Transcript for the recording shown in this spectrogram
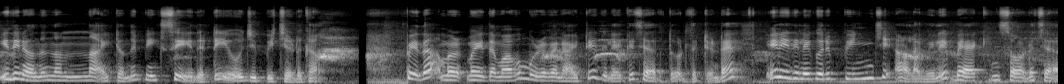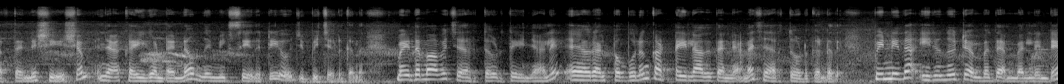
ഇതിനൊന്ന് നന്നായിട്ടൊന്ന് മിക്സ് ചെയ്തിട്ട് യോജിപ്പിച്ചെടുക്കാം. അപ്പോൾ ഇത് മൈദമാവ് മുഴുവനായിട്ട് ഇതിലേക്ക് ചേർത്ത് കൊടുത്തിട്ടുണ്ട്. ഇനി ഇതിലേക്ക് ഒരു പിഞ്ച് അളവിൽ ബേക്കിംഗ് സോഡ ചേർത്തതിന് ശേഷം ഞാൻ കൈ കൊണ്ട് തന്നെ ഒന്ന് മിക്സ് ചെയ്തിട്ട് യോജിപ്പിച്ചെടുക്കുന്നത്. മൈദമാവ് ചേർത്ത് കൊടുത്തു കഴിഞ്ഞാൽ ഒരല്പം പോലും കട്ടയില്ലാതെ തന്നെയാണ് ചേർത്ത് കൊടുക്കേണ്ടത്. പിന്നെ ഇത് ഇരുന്നൂറ്റമ്പത് എം എല്ലിന്റെ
